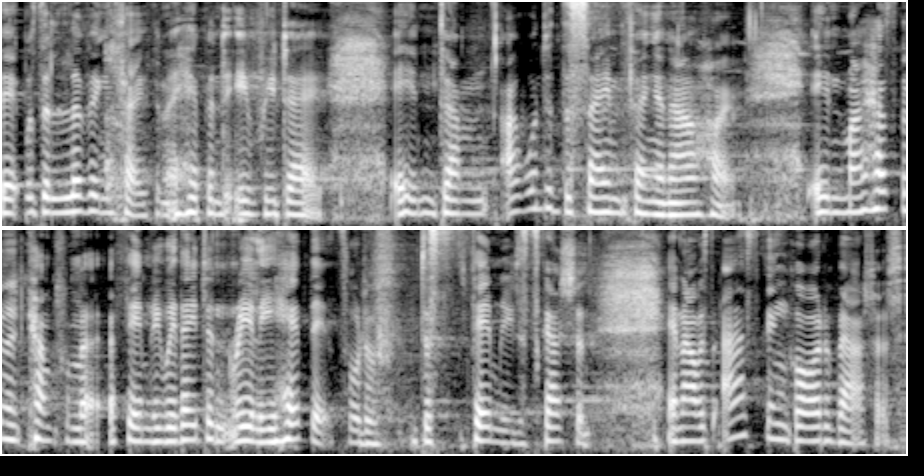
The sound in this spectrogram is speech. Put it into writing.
that was a living faith and it happened every day. And um, I wanted the same thing in our home. And my husband had come from a, a family where they didn't really have that sort of dis- family discussion. And I was asking God about it.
